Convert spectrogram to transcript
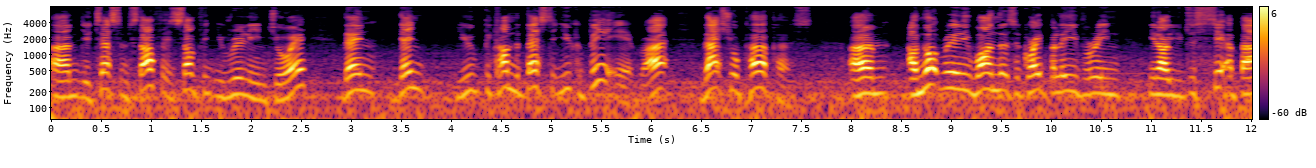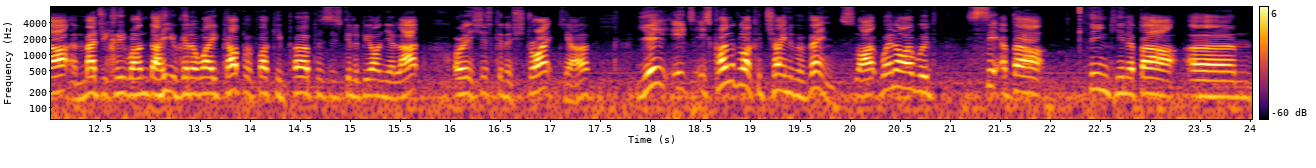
Um, you test some stuff. It's something you really enjoy. Then then you become the best that you could be at it, right? That's your purpose. Um, I'm not really one that's a great believer in, you know, you just sit about and magically one day you're going to wake up and fucking purpose is going to be on your lap or it's just going to strike you. Yeah, it's, it's kind of like a chain of events. Like when I would sit about thinking about, um,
